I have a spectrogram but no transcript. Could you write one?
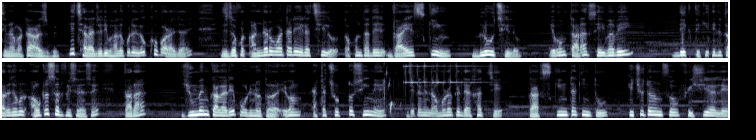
সিনেমাটা আসবে। এছাড়া যদি ভালো করে লক্ষ্য করা যায় যে যখন আন্ডার ওয়াটারে এরা ছিল, তখন তাদের গায়ের স্কিন ব্লু ছিল এবং তারা সেইভাবেই দেখতে, কিন্তু তারা যখন আউটার সার্ফেসে আসে তারা হিউম্যান কালারে পরিণত হয় এবং একটা ছোট্ট সিনে যেখানে নামরাকে দেখাচ্ছে, তার স্কিনটা কিন্তু কিছুটা অংশ ফেসিয়ালে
